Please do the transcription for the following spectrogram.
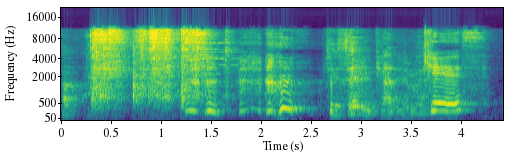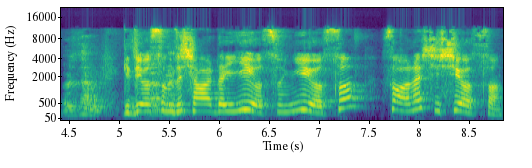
Ta- Keserim kendimi. Kes. Özlem. Gidiyorsun dışarıda- dışarıda yiyorsun yiyorsun sonra şişiyorsun.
